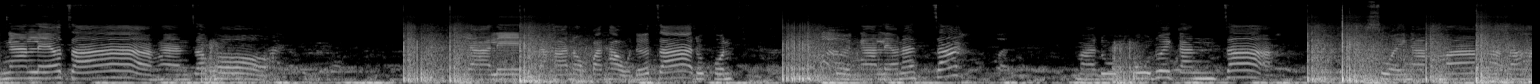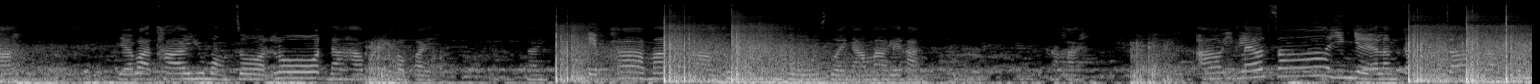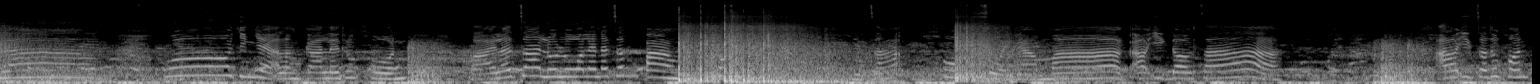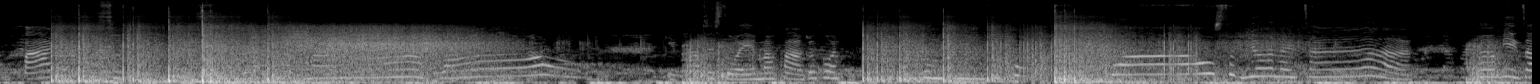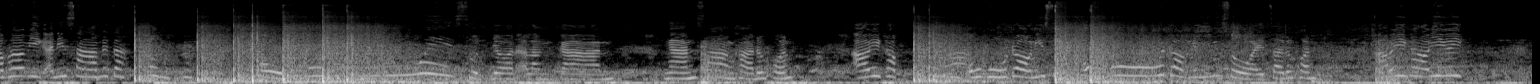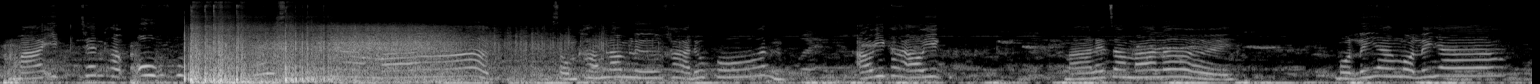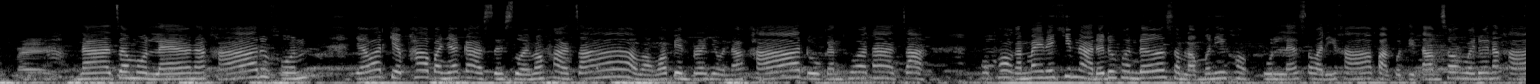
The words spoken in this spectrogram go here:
ดงานแล้วจ้า งานเจ้าพ่อยาเลนะคะหนองปลาเถ่าเด้อจ้า ทุกคน เปิดงานแล้วนะจ้ามาดูพลุด้วยกันจ้า สวยงามมากนะคะอย่าว่าทายอยู่หม่องจอดรถนะคะบ่ได้เข้าไปนั่นเก็บภาพมากค่ะทุกคนโอ้สวยงามมากเลยค่ะ กแล้วจ้า ยิ่งใหญ่อลังการจ้าคุณล่าว้าวยิ่งใหญ่อลังการเลยทุกคนไปแล้วจ้ารัวๆเลยนะจ้าปังนี่จ้าโอ้สวยงามมาก เอาอีกดอกจ้า เอาอีกจ้าทุกคนไปสุดมากว้าวเก็บภาพสวยๆมาฝากทุกคนบุ้มว้าวสุดยอดเลยจ้า เพิ่มอีก จ้าเพิ่มอีกอันนี้สามเลยจ้ะโอ้โหสุดยอดอลังการ งานสร้างค่ะทุกคน เอาอีกครับโอ้โหดอกนี้สวยโอ้โหดอกนี้ยิ่งสวยจ้าทุกคน เอาอีกค่ะเอาอีกอีกมาอีกเช่นครับโอ้โหสวยงามมากสมคำล่ำลือค่ะทุกคน เอาอีกค่ะเอาอีก มาเลยจ้ามาเลย หมดหรือยังหมดหรือยังน่าจะหมดแล้วนะคะ ทุกคนอย่าว่าเก็บภาพบรรยากาศสวยๆมาฝากจ้า หวังว่าเป็นประโยชน์นะคะ ดูกันทั่วหน้าจ้าพบพ่อกันไม่ได้คลิปหน้าเด้อทุกคนเด้อสำหรับวันนี้ขอบคุณและสวัสดีค่ะ ฝากกดติดตามช่องไว้ด้วยนะคะ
